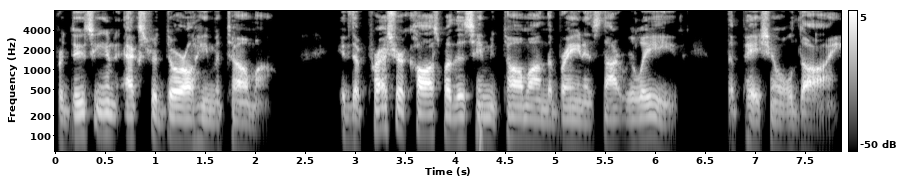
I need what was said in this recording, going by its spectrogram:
producing an extradural hematoma. If the pressure caused by this hematoma on the brain is not relieved, the patient will die.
